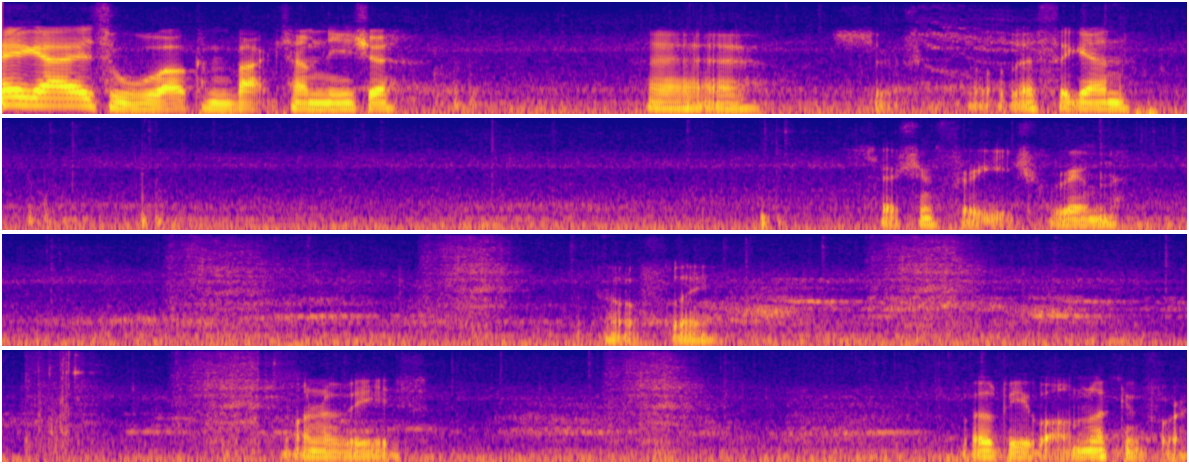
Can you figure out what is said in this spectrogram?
Hey guys, welcome back to Amnesia. Uh, all this again. Searching for each room. Hopefully. One of these will be what I'm looking for.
